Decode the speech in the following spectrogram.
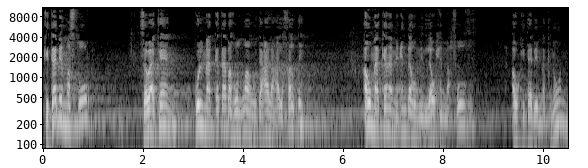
كتاب مسطور سواء كان كل ما كتبه الله تعالى على خلقه أو ما كان من عنده من لوح محفوظ أو كتاب مكنون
